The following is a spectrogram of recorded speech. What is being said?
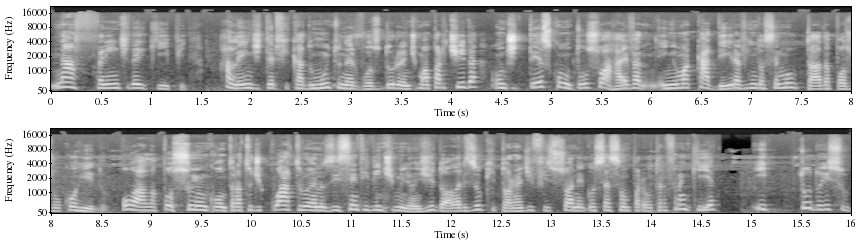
na frente da equipe, além de ter ficado muito nervoso durante uma partida onde descontou sua raiva em uma cadeira vindo a ser multada após o ocorrido. O Ala possui um contrato de 4 anos e 120 milhões de dólares, o que torna difícil sua negociação para outra franquia, e tudo isso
